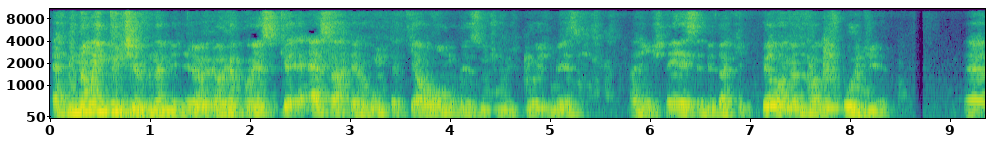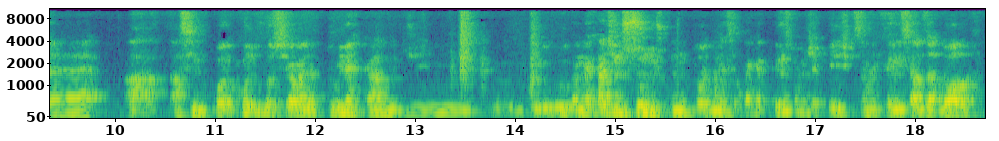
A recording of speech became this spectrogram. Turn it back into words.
É, não é intuitivo, né, Miriam? Eu, eu, reconheço que essa é a pergunta que ao longo desses últimos dois meses a gente tem recebido aqui pelo menos uma vez por dia. É, assim, quando você olha para o mercado de o mercado de insumos como um todo, né, você pega principalmente aqueles que são referenciados a dólar,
